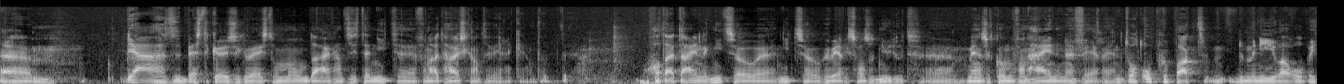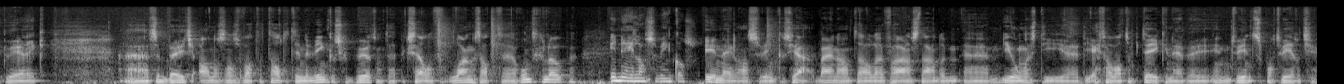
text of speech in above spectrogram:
Um, ja, het is de beste keuze geweest om, om daar gaan te zitten en niet uh, vanuit huis gaan te werken. Want uh, had uiteindelijk niet zo, uh, niet zo gewerkt zoals het nu doet. mensen komen van heinde en verre en het wordt opgepakt, de manier waarop ik werk. Het is een beetje anders dan wat het altijd in de winkels gebeurt, want daar heb ik zelf lang zat rondgelopen. In Nederlandse winkels? In Nederlandse winkels, ja. Bij een aantal vooraanstaande jongens die, die echt wel wat te betekenen hebben in het wintersportwereldje.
